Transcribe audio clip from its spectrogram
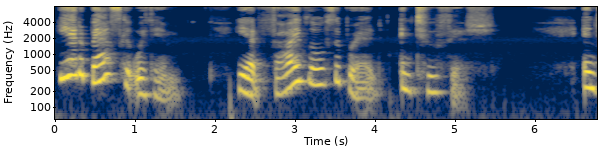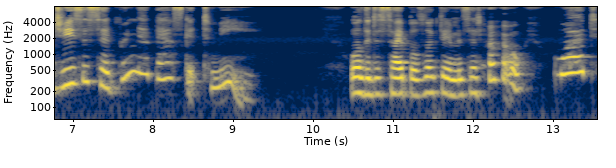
He had a basket with him. He had five loaves of bread and two fish. And Jesus said, Bring that basket to me. Well, the disciples looked at him and said, Oh, what?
